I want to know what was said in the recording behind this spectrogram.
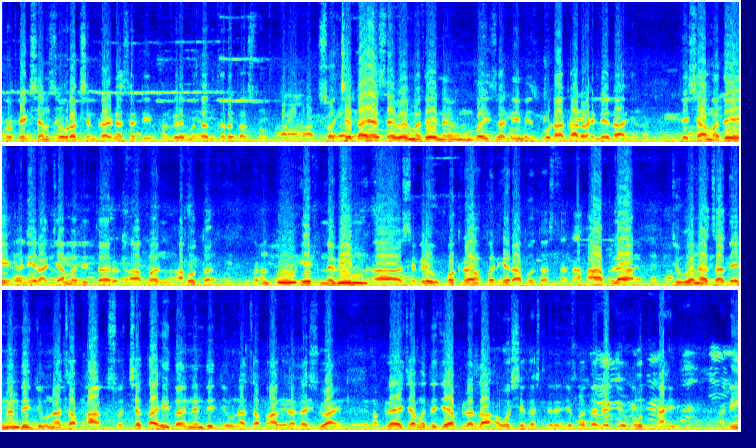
प्रोटेक्शन संरक्षण करण्यासाठी सगळे मदत करत असतो. स्वच्छता या सेवेमध्ये नवी मुंबईचा नेहमीच पुढाकार राहिलेला आहे. देशामध्ये आणि राज्यामध्ये तर आपण आहोतच. परंतु एक नवीन सगळे उपक्रम आपण हे राबवत असताना हा आपल्या जीवनाचा दैनंदिन जीवनाचा भाग स्वच्छता ही दैनंदिन जीवनाचा भाग झाल्याशिवाय आपल्या याच्यामध्ये जे आपल्याला आवश्यक असलेले जे बदल आहे ते होत नाहीत. आणि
